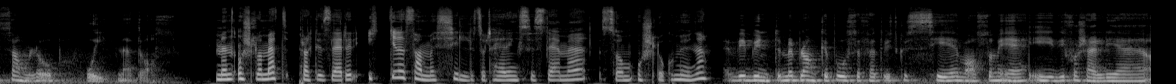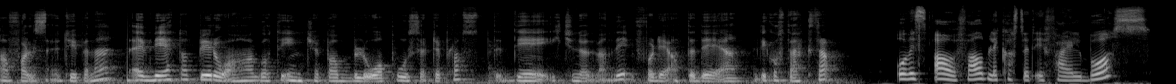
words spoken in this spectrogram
samle opp skiten til oss. Men Oslo Met praktiserer ikke det samme kildesorteringssystemet som Oslo kommune. Vi begynte med blanke poser for at vi skulle se hva som er i de forskjellige avfallstypene. Jeg vet at byrået har gått til innkjøp av blå poser til plast. Det er ikke nødvendig, for det at det, de koster ekstra. Og hvis avfall blir kastet i feil bås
